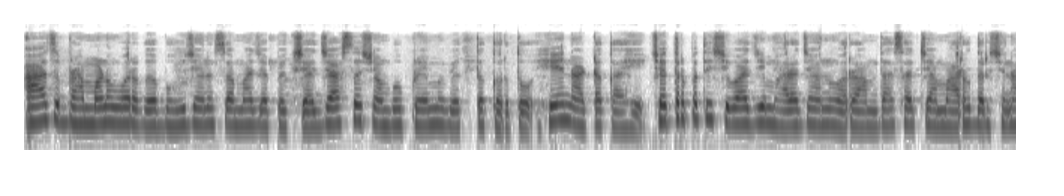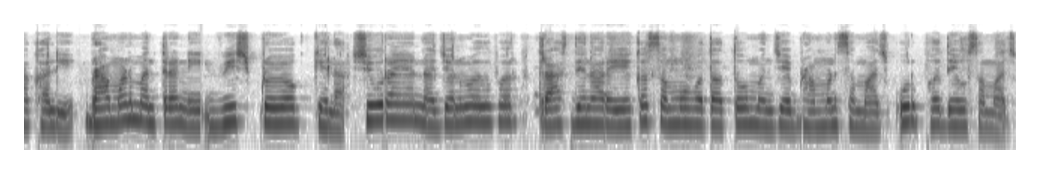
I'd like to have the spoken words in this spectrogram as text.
आज ब्राह्मण वर्ग बहुजन समाजापेक्षा जास्त शंभू प्रेम व्यक्त करतो हे नाटक आहे. छत्रपती शिवाजी महाराजांवर रामदासाच्या मार्गदर्शनाखाली ब्राह्मण मंत्र्यांनी विष प्रयोग केला. शिवरायांना जन्मभर त्रास देणारा एकच समूह होता तो म्हणजे ब्राह्मण समाज उर्फ देव समाज.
